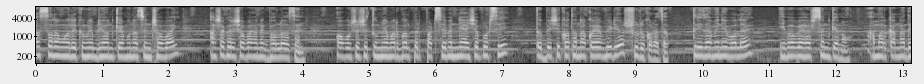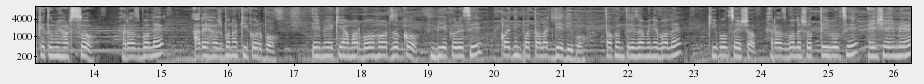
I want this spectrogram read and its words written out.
আসসালামু আলাইকুম এভরিওয়ান, কেমন আছেন সবাই? আশা করি সবাই অনেক ভালো আছেন। অবশেষে তুমি আমার গল্পের পার্ট সেভেন নিয়ে এসে পড়ছি। তো বেশি কথা না কয়া ভিডিও শুরু করা যাক। ত্রিজামিনী বলে, এভাবে হাসছেন কেন? আমার কান্না দেখে তুমি হাসছো? রাজ বলে, আরে, হাসবো না, কি করব। এই মেয়ে কি আমার বউ হওয়ার যোগ্য? বিয়ে করেছি, কয়দিন পর তালাক দিয়ে দিব। তখন ত্রিজামিনী বলে, কি বলছো এসব? রাজ বলে, সত্যিই বলছি, এই সেই মেয়ে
